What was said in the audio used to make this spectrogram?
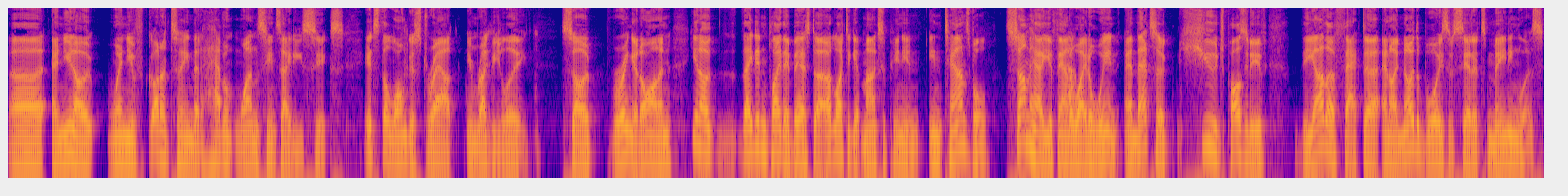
Uh, and you know, when you've got a team that haven't won since '86, it's the longest drought in rugby league. So bring it on. And you know, they didn't play their best. I'd like to get Mark's opinion in Townsville. Somehow you found a way to win, and that's a huge positive. The other factor, and I know the boys have said it's meaningless,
